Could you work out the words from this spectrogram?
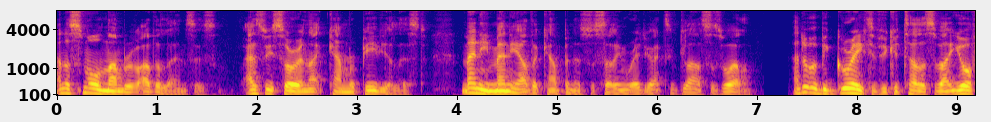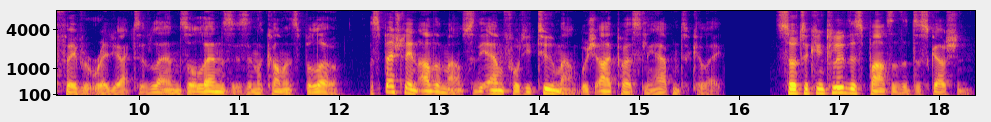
and a small number of other lenses. As we saw in that Camerapedia list, many, many other companies were selling radioactive glass as well. And it would be great if you could tell us about your favourite radioactive lens or lenses in the comments below, especially in other mounts to the M42 mount, which I personally happen to collect. So to conclude this part of the discussion,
